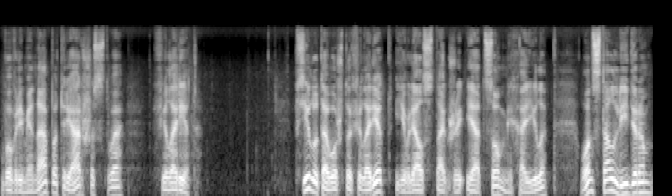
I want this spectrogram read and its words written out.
во времена патриаршества Филарета. В силу того, что Филарет являлся также и отцом Михаила, он стал лидером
